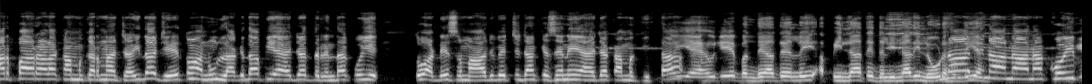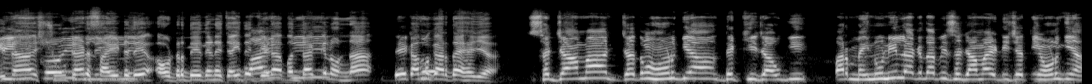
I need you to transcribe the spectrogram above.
ਆਰ ਪਾਰ ਵਾਲਾ ਕੰਮ ਕਰਨਾ ਚਾਹੀਦਾ ਜੇ ਤੁਹਾਨੂੰ ਲੱਗਦਾ ਵੀ ਇਹੋ ਜਿਹਾ ਦਰਿੰਦਾ ਕੋਈ ਤੁਹਾਡੇ ਸਮਾਜ ਵਿੱਚ ਜਾਂ ਕਿਸੇ ਨੇ ਇਹੋ ਜਿਹਾ ਕੰਮ ਕੀਤਾ ਬਈ ਇਹੋ ਜਿਹੇ ਬੰਦਿਆਂ ਦੇ ਲਈ ਅਪੀਲਾਂ ਤੇ ਦਲੀਲਾਂ ਦੀ ਲੋੜ ਹੁੰਦੀ ਜੀ ਹੈ ਨਾ ਨਾ ਨਾ ਕੋਈ ਪੀਲ ਕੋਈ ਸ਼ੂਟ ਐਂਡ ਦਲੀਲ ਸਾਈਡ ਨਹੀਂ। ਦੇ ਆਰਡਰ ਦੇ ਦੇਣੇ ਚਾਹੀਦੇ ਜਿਹੜਾ ਬੰਦਾ ਜੀ, ਘਿਨੌਨਾ ਦੇਖੋ, ਕੰਮ ਕਰਦਾ ਇਹੋ ਜਿਹਾ। ਸਜ਼ਾਵਾਂ ਜਦੋਂ ਹੋਣਗੀਆਂ ਦੇਖੀ ਜਾਊਗੀ। ਪਰ ਮੈਨੂੰ ਨਹੀਂ ਲੱਗਦਾ ਵੀ ਸਜ਼ਾਵਾਂ ਏਡੀ ਛੇਤੀ ਹੋਣਗੀਆਂ।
